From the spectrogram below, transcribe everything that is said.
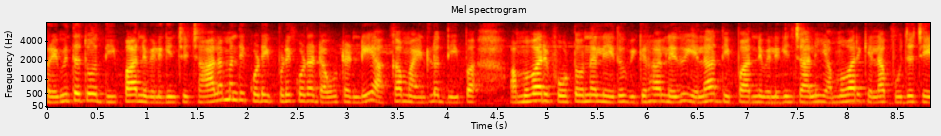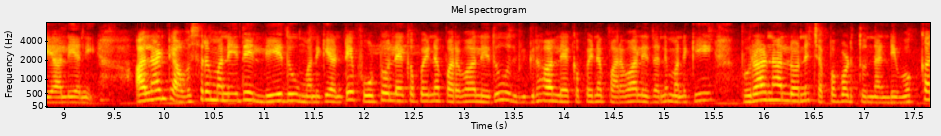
ప్రేమితతో దీపాన్ని వెలిగించి చాలామంది కూడా ఇప్పటికి కూడా డౌట్ అండి. అక్క మా ఇంట్లో దీప అమ్మవారి ఫోటోనే లేదు విగ్రహం లేదు. ఎలా దీపాన్ని వెలిగించాలి? అమ్మవారికి ఎలా పూజ చేయాలి అని. అలాంటి అవసరం అనేది లేదు మనకి. అంటే ఫోటో లేకపోయినా పర్వాలేదు విగ్రహం లేకపోయినా పర్వాలేదని మనకి పురాణాల్లోనే చెప్పబడుతుందండి. ఒక్క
